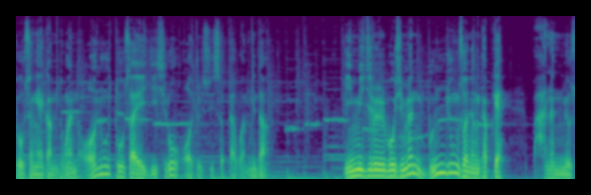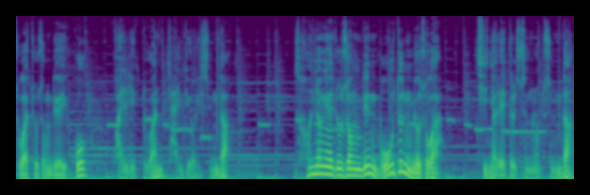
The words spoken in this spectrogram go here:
효성에 감동한 어느 도사의 지시로 얻을 수 있었다고 합니다. 이미지를 보시면 문중선영답게 많은 묘소가 조성되어 있고 관리 또한 잘 되어 있습니다. 선영에 조성된 모든 묘소가 진열에 들 수는 없습니다.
